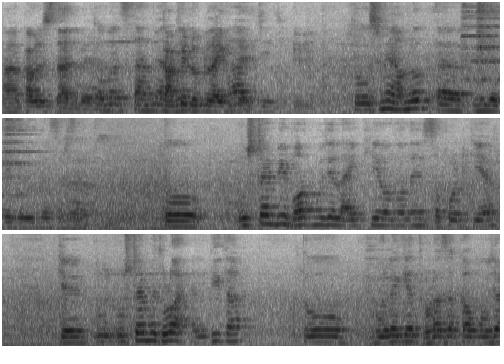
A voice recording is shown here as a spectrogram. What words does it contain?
हाँ कब्रिस्तान में। कमलस्तान में काफ़ी लुक लाइक हाँ, थे। जी जी। तो उसमें हम लोग मिले थे गोविंदा सर से। तो उस टाइम भी बहुत मुझे लाइक किया उन्होंने सपोर्ट किया कि उस टाइम में थोड़ा हेल्दी था। तो बोले कि थोड़ा सा कम हो जा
